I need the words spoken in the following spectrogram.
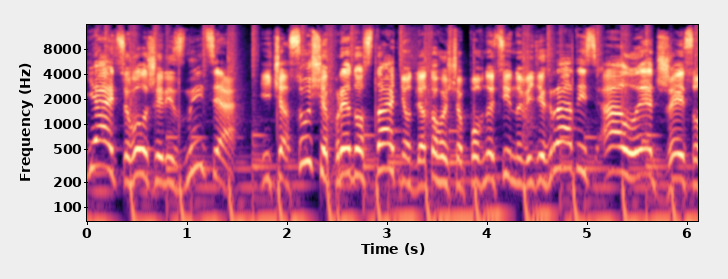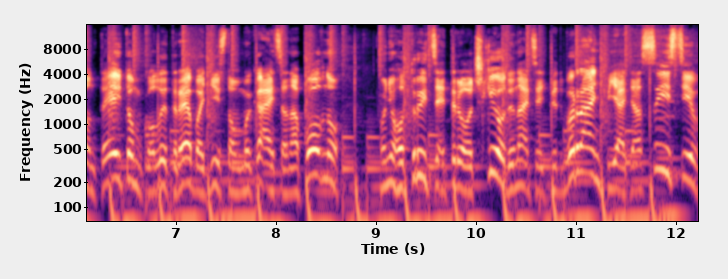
5, цього лише різниця. І часу ще предостатньо для того, щоб повноцінно відігратись, але Джейсон Тейтом, коли треба, дійсно вмикається на повну. У нього 33 очки, 11 підбирань, 5 асистів.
